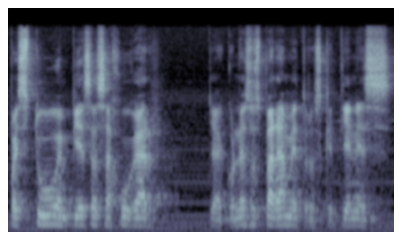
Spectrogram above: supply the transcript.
pues tú empiezas a jugar ya con esos parámetros que tienes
